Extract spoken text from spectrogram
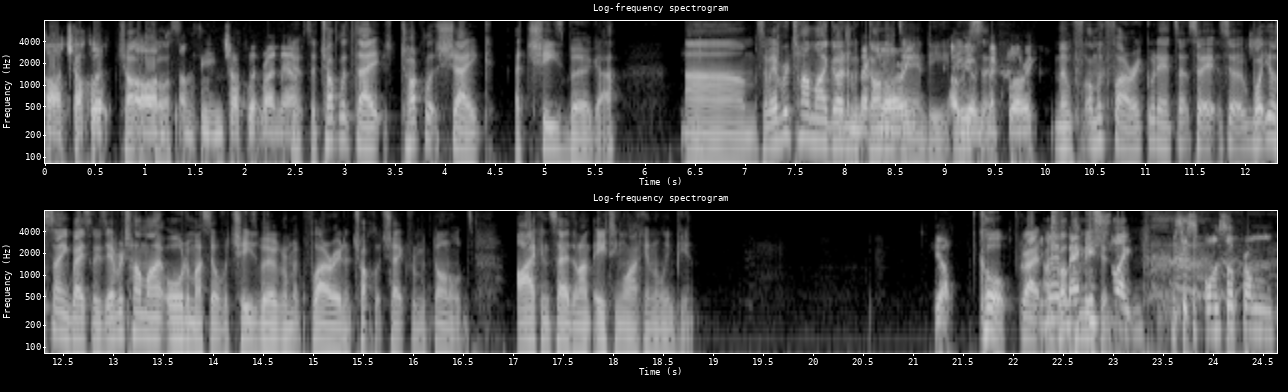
Oh, chocolate. Chocolate, Um, course. I'm thinking chocolate right now. Yeah, so chocolate th- chocolate shake, a cheeseburger. Um, so every time I go to McDonald's, McFlurry. Andy, A are you real McFlurry. Mc- oh, McFlurry, good answer. So, so what you're saying basically is every time I order myself a cheeseburger, a McFlurry, and a chocolate shake from McDonald's, I can say that I'm eating like an Olympian. Yeah. Cool, great. You I've know, got Macca's permission. is like it's a sponsor from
